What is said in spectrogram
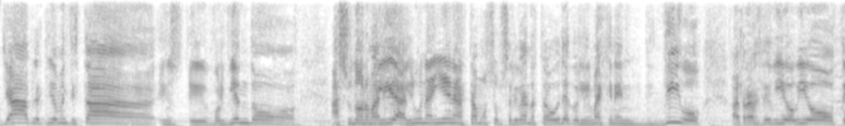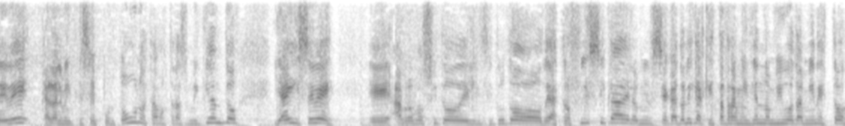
ya prácticamente está eh, volviendo a su normalidad. Luna llena, estamos observando esta hora con la imagen en vivo a través de Vivo Vivo TV, canal 26.1, estamos transmitiendo y ahí se ve. Eh, a propósito del Instituto de Astrofísica de la Universidad Católica, que está transmitiendo en vivo también esto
